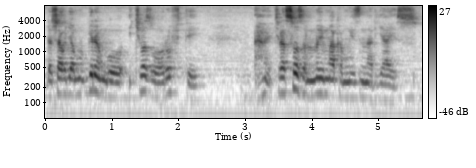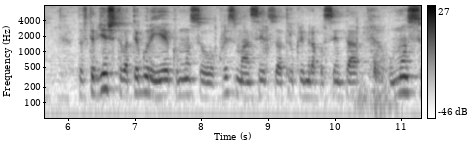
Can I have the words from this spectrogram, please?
Ndashaka kugira mubwire ngo ikibazo wari ufite kirasozana n'uyu mwaka mu izina rya yesu. Dufite byinshi tubateguriye ku munsi wa kirisimasi tuzaba turi kuri miracle center umunsi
